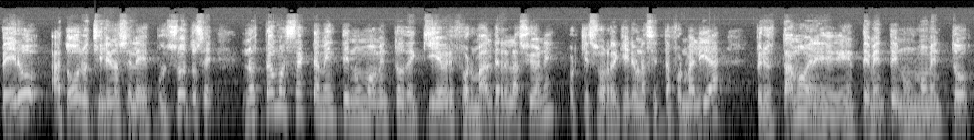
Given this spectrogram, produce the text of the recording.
Pero a todos los chilenos se les expulsó. Entonces, no estamos exactamente en un momento de quiebre formal de relaciones, porque eso requiere una cierta formalidad, pero estamos evidentemente en un momento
